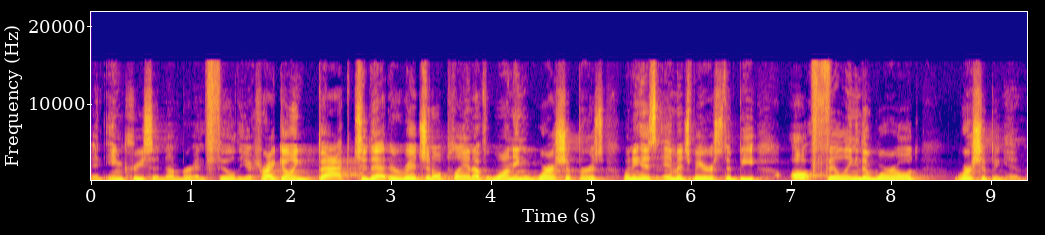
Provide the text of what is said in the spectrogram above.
and increase in number and fill the earth. Right? Going back to that original plan of wanting worshipers, wanting his image bearers to be all, filling the world, worshiping him,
